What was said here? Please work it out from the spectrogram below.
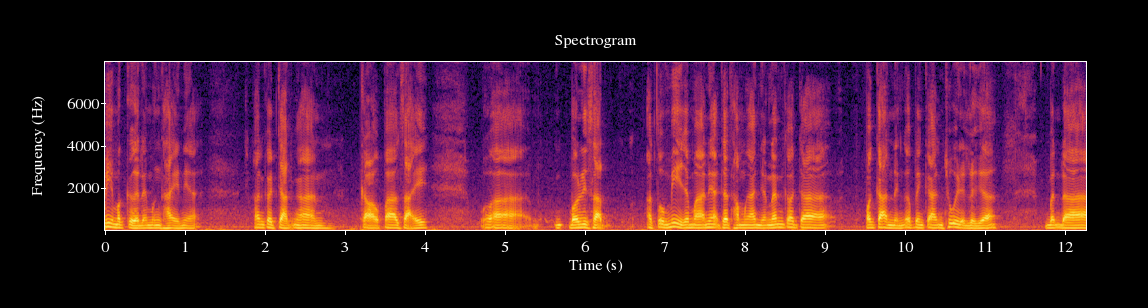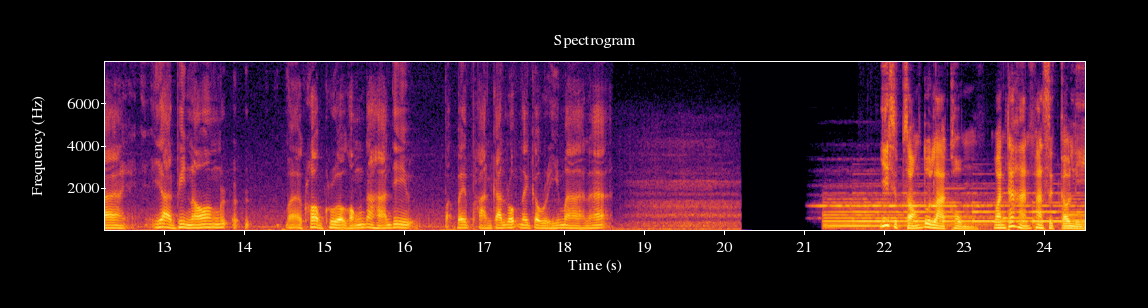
มี่มาเกิดในเมืองไทยเนี่ยท่านก็จัดงานกล่าวปราศัยว่าบริษัทอะโตมี่จะมาเนี่ยจะทำงานอย่างนั้นก็จะประการหนึ่งก็เป็นการช่วยเหลือ บรรดาญาติพี่น้องครอบครัวของทหารที่ ไปผ่านการรบในเกาหลีมานะฮะ22 ตุลาคม วันทหารผ่านศึกเกาหลี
